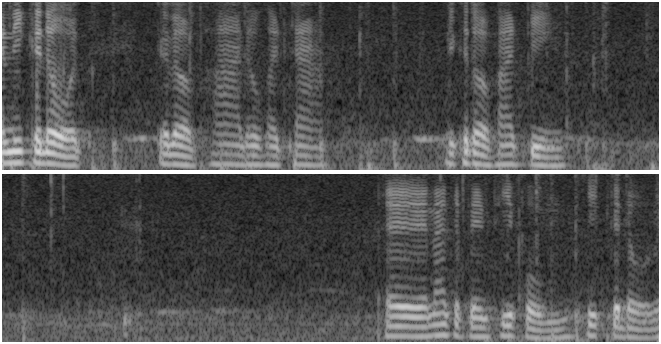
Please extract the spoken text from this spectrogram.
นนี้กระโดด กระโดดพลาดโทษพระเจ้านี่กระโดดพลาดจริง เออ น่าจะเป็นพี่ผมที่กระโดดไป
